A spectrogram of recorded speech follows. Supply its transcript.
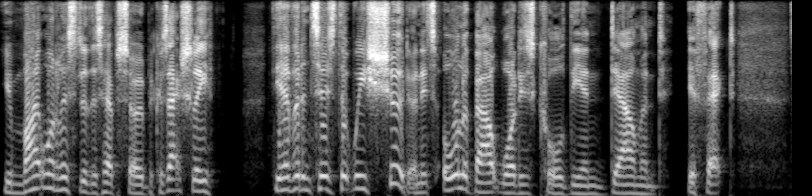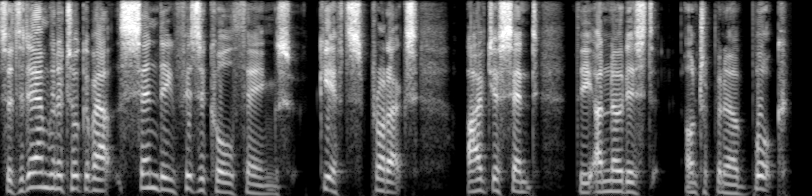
you might want to listen to this episode because actually the evidence is that we should, and it's all about what is called the endowment effect. So today I'm going to talk about sending physical things gifts, products. I've just sent the Unnoticed Entrepreneur book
